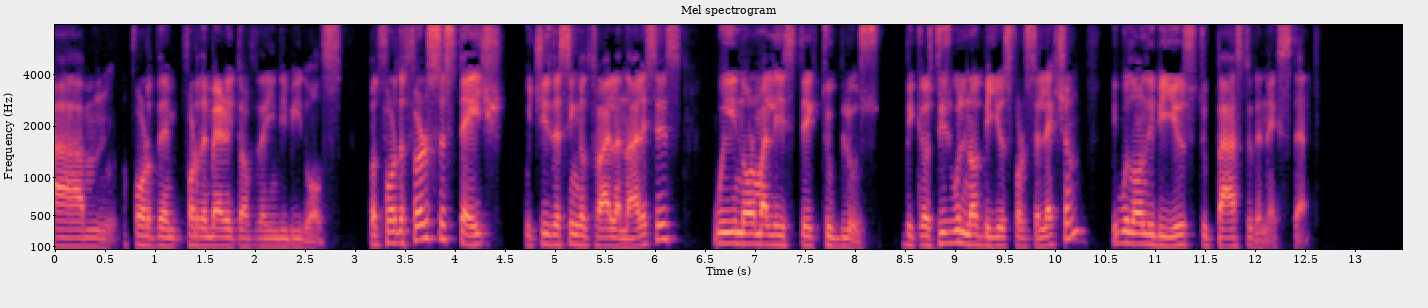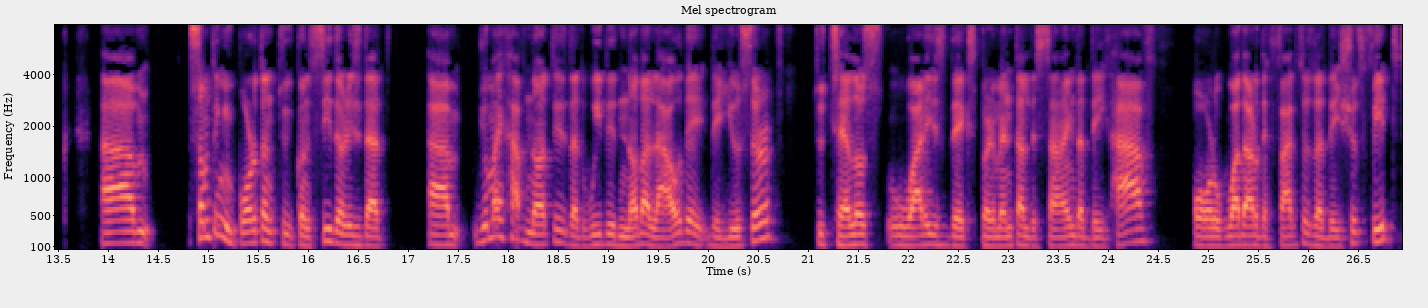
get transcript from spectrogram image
um, for, the, for the merit of the individuals. But for the first stage, which is the single trial analysis, we normally stick to BLUEs because this will not be used for selection. It will only be used to pass to the next step. Um, something important to consider is that um, you might have noticed that we did not allow the, the user to tell us what is the experimental design that they have or what are the factors that they should fit.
